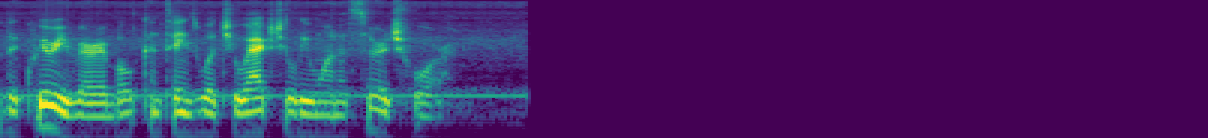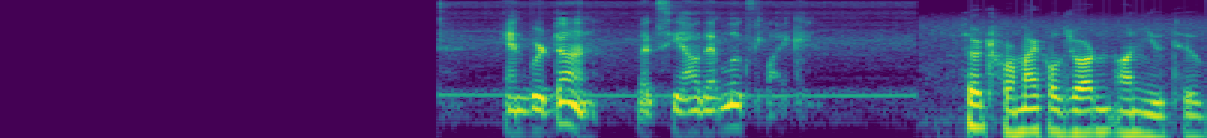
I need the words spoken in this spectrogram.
The query variable contains what you actually want to search for. And we're done. Let's see how that looks like. Search for Michael Jordan on YouTube.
